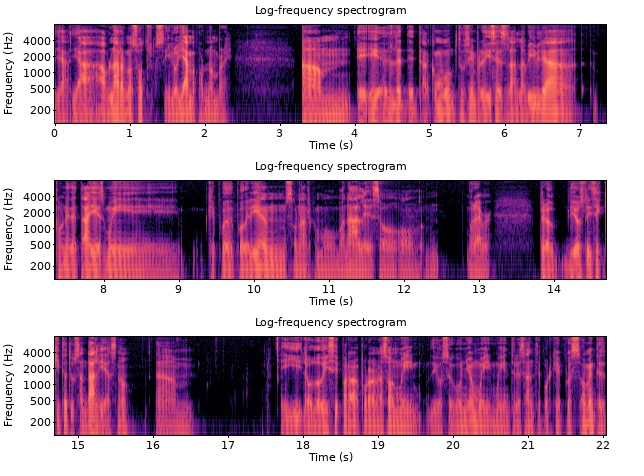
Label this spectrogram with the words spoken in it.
ya, ya, hablar a nosotros y lo llama por nombre. Um, y, y, como tú siempre dices, la, la, Biblia pone detalles muy que puede, podrían sonar como banales o, o whatever. Pero Dios le dice, quita tus sandalias, ¿no? Um, y lo, lo, dice por, por una razón muy, digo, según yo, muy, muy interesante, porque pues obviamente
